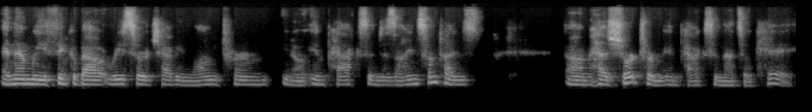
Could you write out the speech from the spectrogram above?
And then we think about research having long-term, you know, impacts in design. Sometimes um, has short-term impacts, and that's okay.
